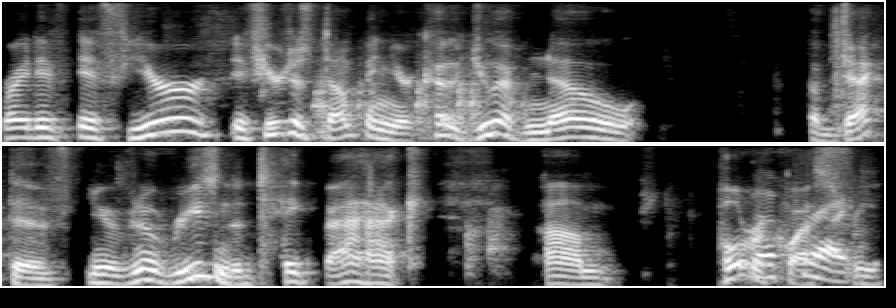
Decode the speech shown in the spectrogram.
right if if you're if you're just dumping your code you have no objective you have no reason to take back um, pull That's requests right. from the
